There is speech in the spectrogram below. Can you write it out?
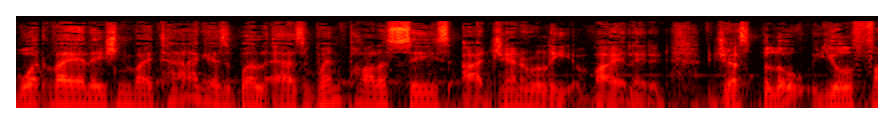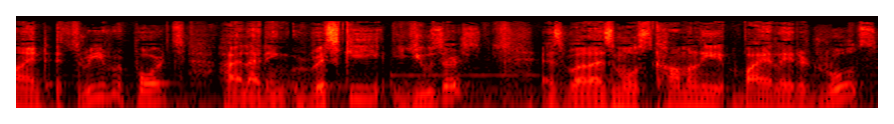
what violation by tag as well as when policies are generally violated. Just below, you'll find three reports highlighting risky users as well as most commonly violated rules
